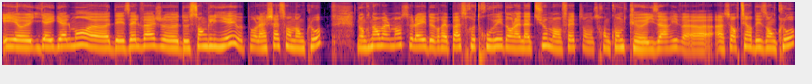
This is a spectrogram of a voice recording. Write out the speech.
Et il y a également des élevages de sangliers pour la chasse en enclos. Donc normalement, cela ils devraient pas se retrouver dans la nature, mais en en fait, on se rend compte qu'ils arrivent à, sortir des enclos.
